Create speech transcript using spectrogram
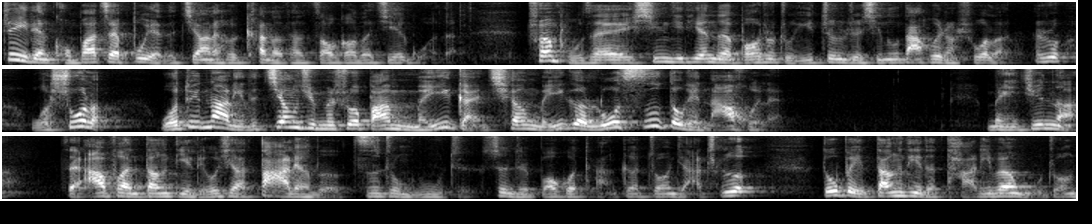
这一点恐怕在不远的将来会看到他糟糕的结果的。川普在星期天的保守主义政治行动大会上说了：“他说，我说了，我对那里的将军们说，把每一杆枪、每一个螺丝都给拿回来。美军呢，在阿富汗当地留下大量的辎重物质，甚至包括坦克、装甲车，都被当地的塔利班武装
